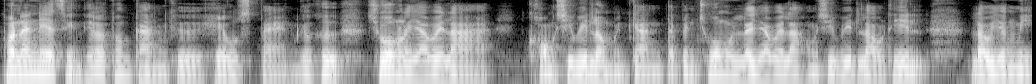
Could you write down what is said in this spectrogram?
เพราะนั้นเนี่ยสิ่งที่เราต้องการคือ health span ก็คือช่วงระยะเวลาของชีวิตเราเหมือนกัน แต่เป็นช่วงระยะเวลาของชีวิตเราที่เรายังมี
